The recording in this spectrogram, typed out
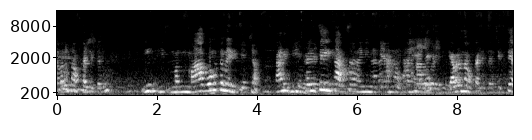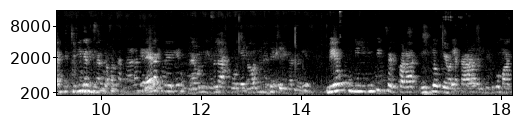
ఎవరన్నా ఒక్కళ్ళు ఇద్దరు మా ఊహతో మేము తెచ్చాం కానీ ఇక్కడైతే ఇంకా అవసరమైంది నాకు. ఎవరన్నా ఒకళ్ళు చెప్తే అంటే చేయగలిగినంత ఎవరు ఇవ్వలేకపోవచ్చు చేయగలరు మేము మీ ఇంటికి సరిపడా ఇంట్లోకి ఏమన్నా కావాలంటే ఇదిగో మాకు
